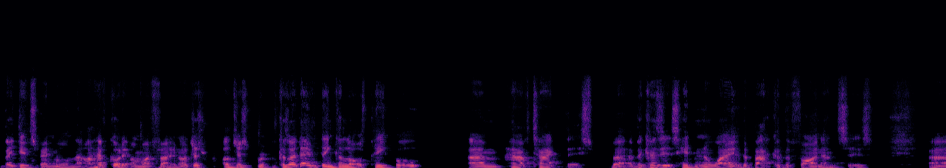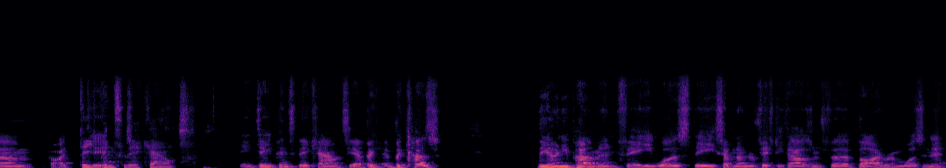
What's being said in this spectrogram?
they did spend more than that. I have got it on my phone. I'll just I'll just because I don't think a lot of people um, have tagged this, but because it's hidden away at the back of the finances. Um, but I deep did, into the accounts deep into the accounts, yeah, because the only permanent fee was the seven hundred fifty thousand for Byram, wasn't it?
